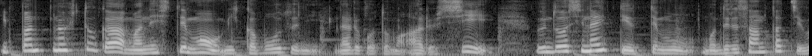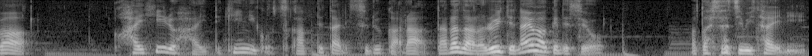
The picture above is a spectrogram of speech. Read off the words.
一般の人が真似しても三日坊主になることもあるし運動しないって言ってもモデルさんたちはハイヒール履いて筋肉を使ってたりするからだらだら歩いてないわけですよ。私たちみたいに。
